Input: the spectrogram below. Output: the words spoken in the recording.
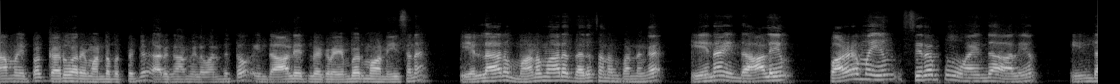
நாம இப்ப கருவறை மண்டபத்துக்கு அருகாமையில வந்துட்டோம். இந்த ஆலயத்துல இருக்கிற எம்பெருமான் ஈசனை எல்லாரும் மனமாற தரிசனம் பண்ணுங்க. ஏன்னா இந்த ஆலயம் பழமையும் சிறப்பும் வாய்ந்த ஆலயம். இந்த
